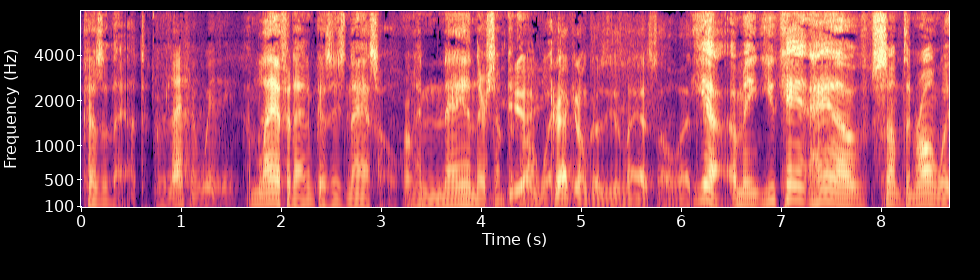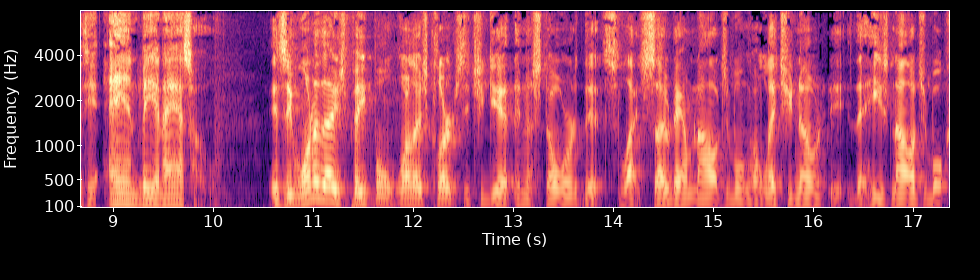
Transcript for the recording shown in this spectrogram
because of that. I was laughing with him. I'm laughing at him because he's an asshole, and then there's something Yeah, wrong you with him. cracking on because he's an asshole. That's Yeah, I mean, you can't have something wrong with you and be an asshole. Is he one of those people, one of those clerks that you get in the store that's like so damn knowledgeable and going to let you know that he's knowledgeable,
